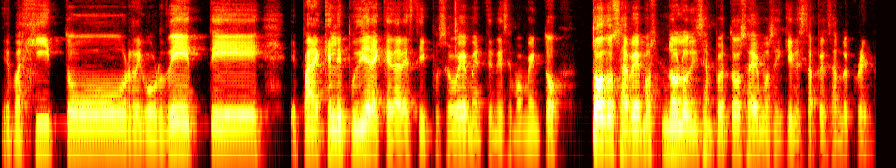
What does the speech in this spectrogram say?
eh, bajito, regordete, eh, para que le pudiera quedar este. Y pues obviamente en ese momento todos sabemos, no lo dicen, pero todos sabemos en quién está pensando Kramer.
